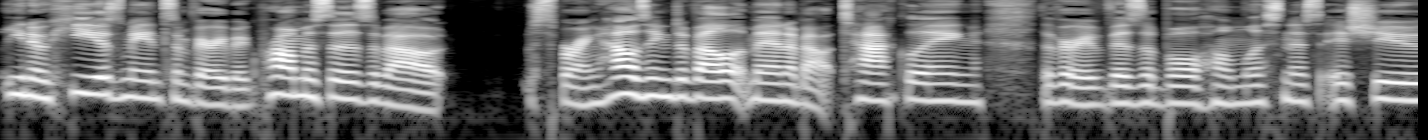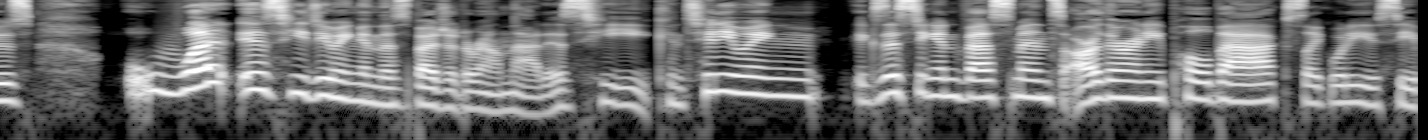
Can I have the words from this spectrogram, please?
you know, he has made some very big promises about spurring housing development, about tackling the very visible homelessness issues. What is he doing in this budget around that? Is he continuing existing investments? Are there any pullbacks? Like, what do you see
